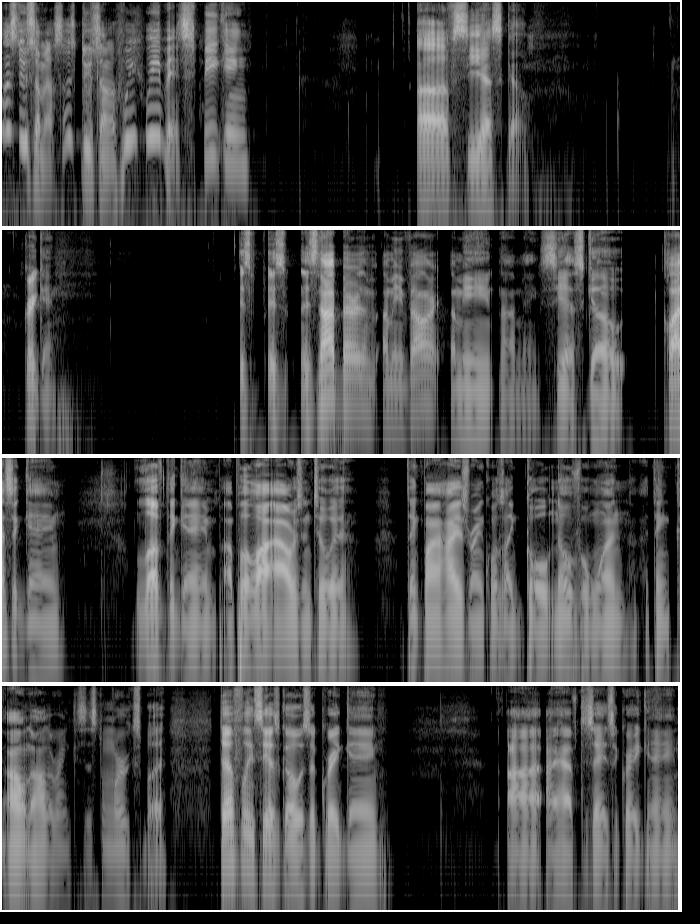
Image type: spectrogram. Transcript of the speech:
let's do something else. Let's do something. Else. We we've been speaking of CS:GO. Great game. It's it's it's not better than I mean Valorant. I mean I mean CS:GO. Classic game. Love the game. I put a lot of hours into it. I think my highest rank was like Gold Nova one. I think I don't know how the ranking system works, but definitely CS:GO is a great game. Uh, I have to say it's a great game.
